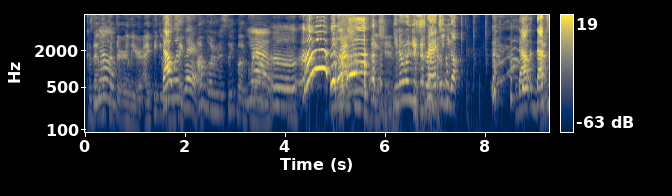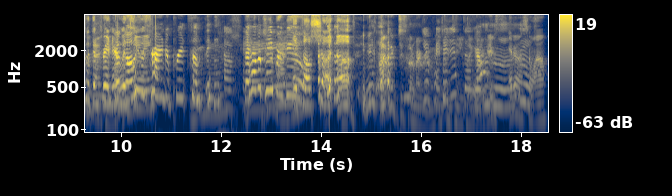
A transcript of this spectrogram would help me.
Because I looked up there earlier. I think it That was, was like, there. I'm going into sleep mode. Yeah. Crown. Oh. Rationalization. You know when you stretch and you go. That that's what the That's what printer the was ghost doing. is trying to print something. Okay. They have a paper Right. dude. It's all shut up. I would just go to my room Your and printer just continue does playing that? video games. Every once in a while,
